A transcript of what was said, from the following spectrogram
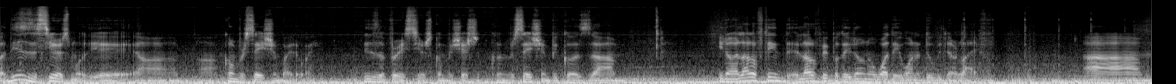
but this is a serious uh, uh, conversation by the way. This is a very serious conversation conversation because um, you know a lot of things a lot of people they don't know what they want to do with their life. Um,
